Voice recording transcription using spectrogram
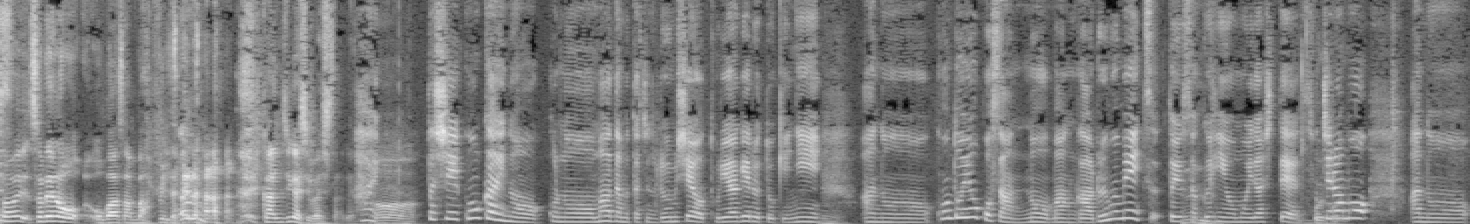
そうそそれのおばあさん版みたいな。感じがしましたね。はい。うん。私今回のこのマーダムたちのルームシェアを取り上げるときに、あの近藤陽子さんの漫画「ルームメイツ」という作品を思い出して、ん。そちらもあの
